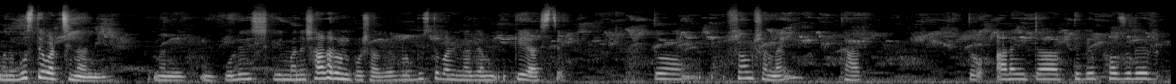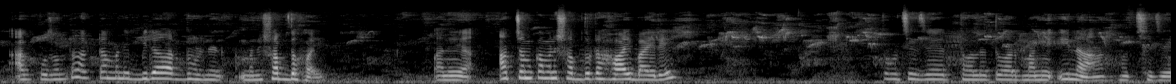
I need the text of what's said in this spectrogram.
মানে বুঝতে পারছি না আমি। মানে পুলিশ কি মানে সাধারণ পোশাক, এগুলো বুঝতে পারি না যে আমি কে আসছে। তো সমস্যা নাই, থাক। তো আড়াইটা থেকে ফজরের আগ পর্যন্ত একটা মানে বিরাট ধরনের মানে শব্দ হয়। মানে আচমকা মানে শব্দটা হয় বাইরে। তো হচ্ছে যে তাহলে তো আর মানে ই না, হচ্ছে যে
